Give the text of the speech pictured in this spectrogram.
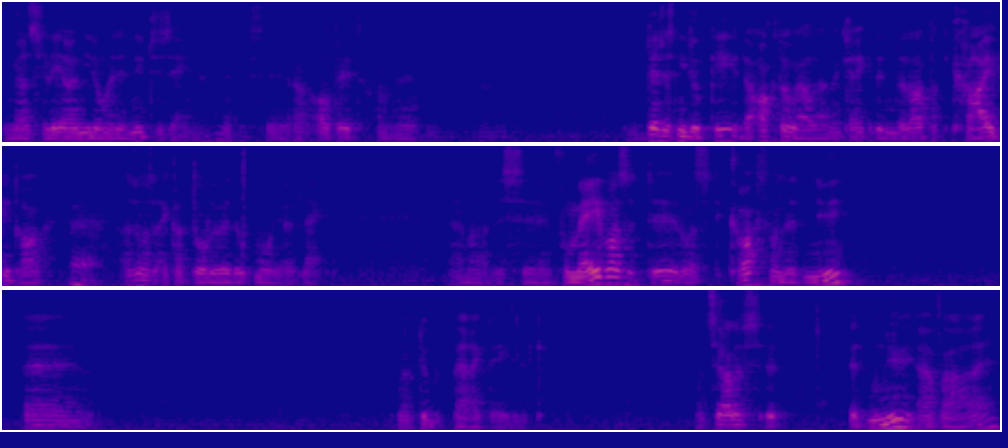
Mensen leren niet om in het nu te zijn. Hè. Dus, altijd van, eh, dit is niet oké, daarachter wel. En dan krijg je inderdaad dat graaigedrag. Ja. En Zoals Eckhart Tolle het ook mooi uitlegt. Ja, maar dus, eh, voor mij was het, eh, was de kracht van het nu eh, nog te beperkt eigenlijk. Want zelfs het, het nu ervaren,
